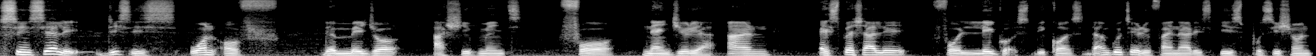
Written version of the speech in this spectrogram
Sincerely, this is one of the major achievements for Nigeria and especially for Lagos because Dangote Refineries is positioned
